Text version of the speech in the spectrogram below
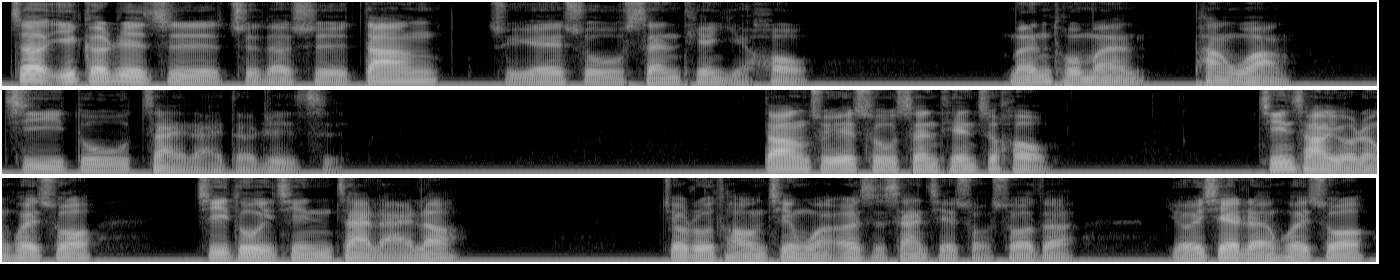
这一个日子指的是当主耶稣升天以后，门徒们盼望基督再来的日子。当主耶稣升天之后，经常有人会说：“基督已经再来了。”就如同经文二十三节所说的，有一些人会说。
